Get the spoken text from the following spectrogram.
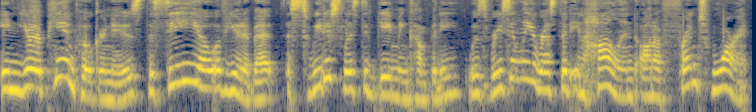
In European poker news, the CEO of Unibet, a Swedish listed gaming company, was recently arrested in Holland on a French warrant.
